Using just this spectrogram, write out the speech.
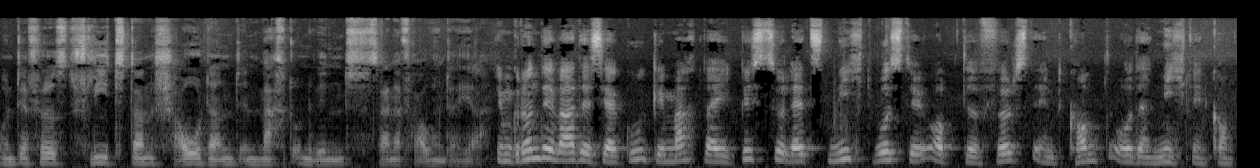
Und der Fürst flieht dann schaudernd in Nacht und Wind seiner Frau hinterher. Im Grunde war das ja gut gemacht, weil ich bis zuletzt nicht wusste, ob der Fürst entkommt oder nicht entkommt.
